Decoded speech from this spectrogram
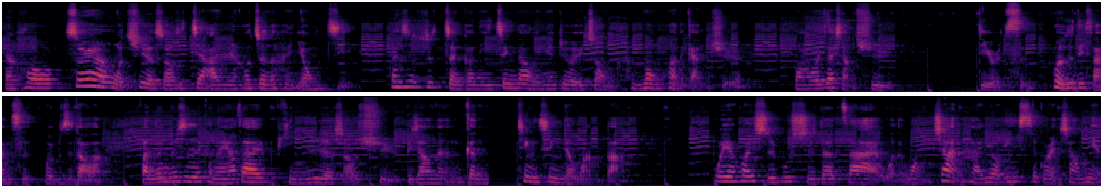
然后，虽然我去的时候是假日，然后真的很拥挤，但是就整个你进到里面就有一种很梦幻的感觉，我还会再想去第二次或者是第三次，我也不知道啦。反正就是可能要在平日的时候去，比较能更尽兴的玩吧。我也会时不时的在我的网站还有 Instagram 上面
